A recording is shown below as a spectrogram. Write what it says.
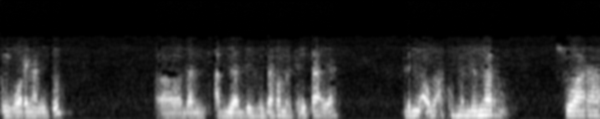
penggorengan itu uh, dan Abdullah bin Huzaifah bercerita ya demi Allah aku mendengar suara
